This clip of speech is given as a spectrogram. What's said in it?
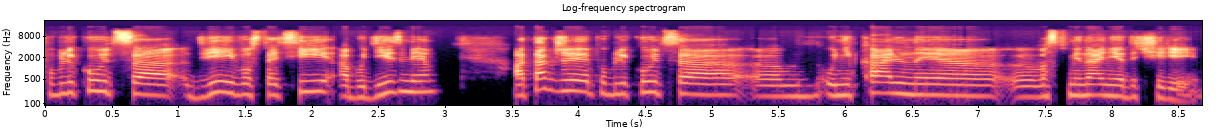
публикуются две его статьи о буддизме – а также публикуются эм, уникальные э, воспоминания дочерей.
